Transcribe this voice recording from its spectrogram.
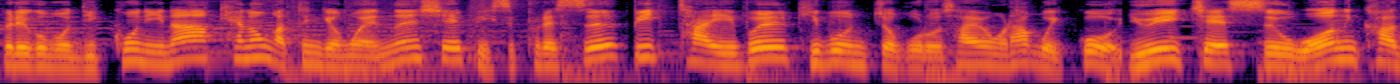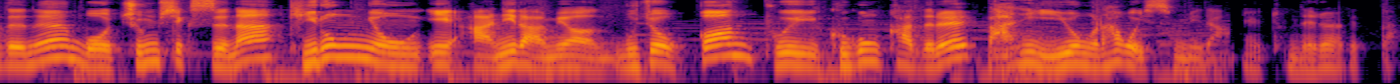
그리고 뭐 니콘이나 캐논 같은 경우에는 CF 익스프레스 B 타입을 기본적으로 사용을 하고 있고 UHS-1 카드는 뭐 줌6나 기록용이 아니라면 무조건 V90 카드를 많이 이용을 하고 있습니다. 예, 좀 내려야겠다.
